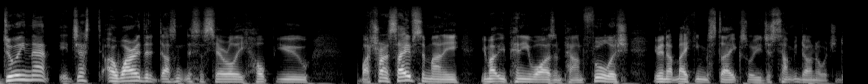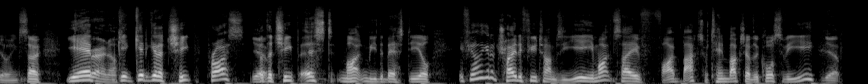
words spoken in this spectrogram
doing that, it just I worry that it doesn't necessarily help you. By trying to save some money, you might be penny wise and pound foolish. You end up making mistakes, or you just simply don't know what you're doing. So, yeah, get, get get a cheap price, Yep. but the cheapest mightn't be the best deal. If you're only going to trade a few times a year, you might save five bucks or ten bucks over the course of a year. Yep.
